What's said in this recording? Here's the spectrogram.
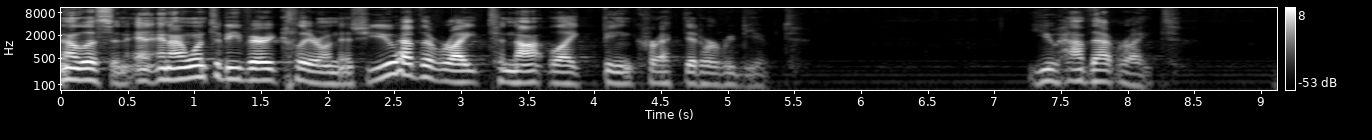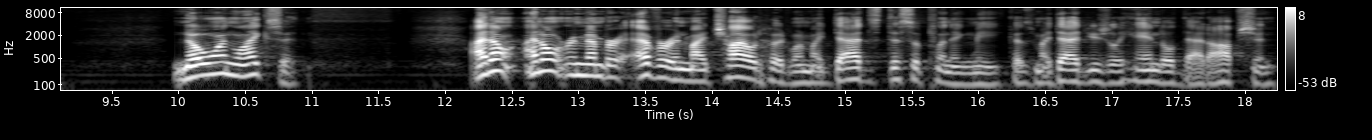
Now, listen, and, and, I want to be very clear on this. You have the right to not like being corrected or rebuked. You have that right. No one likes it. I don't, I don't remember ever in my childhood when my dad's disciplining me, because my dad usually handled that option.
